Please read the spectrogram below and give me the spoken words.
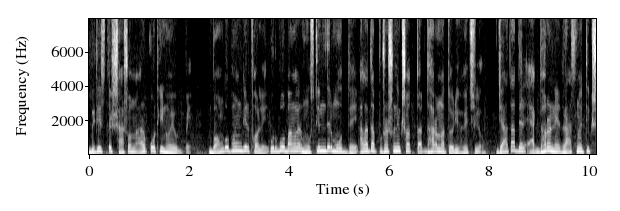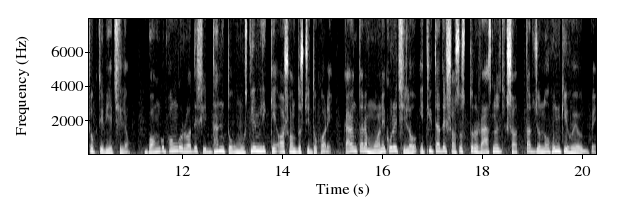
ব্রিটিশদের শাসন আরও কঠিন হয়ে উঠবে। বঙ্গভঙ্গের ফলে পূর্ব বাংলার মুসলিমদের মধ্যে আলাদা প্রশাসনিক সত্তার ধারণা তৈরি হয়েছিল, যা তাদের এক ধরনের রাজনৈতিক শক্তি দিয়েছিল। বঙ্গভঙ্গ রদের সিদ্ধান্ত মুসলিম লীগকে অসন্তুষ্টিত করে। কারণ তারা মনে করেছিল, এটি তাদের সশস্ত্র রাজনৈতিক সত্তার জন্য হুমকি হয়ে উঠবে।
